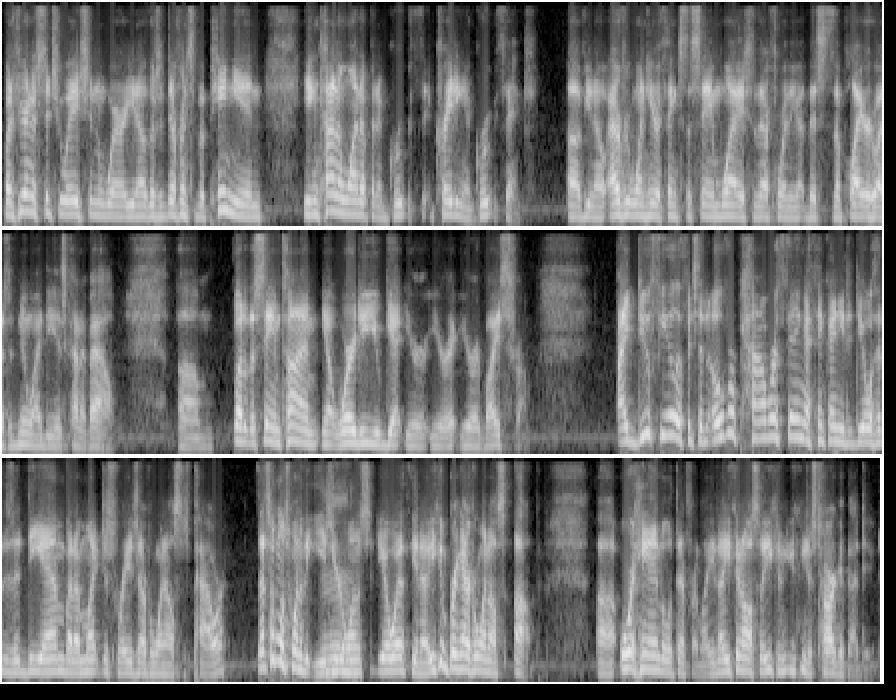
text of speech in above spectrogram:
But if you're in a situation where you know there's a difference of opinion, you can kind of wind up in a group th- creating a group think of you know everyone here thinks the same way, so therefore the this the player who has a new idea is kind of out. Um, but at the same time, you know, where do you get your your your advice from? I do feel if it's an overpower thing, I think I need to deal with it as a DM, but I might just raise everyone else's power. That's almost one of the easier mm. ones to deal with. You know, you can bring everyone else up, uh, or handle it differently. You know, you can also you can you can just target that dude.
